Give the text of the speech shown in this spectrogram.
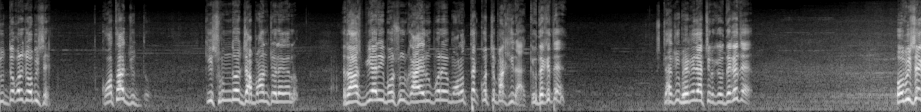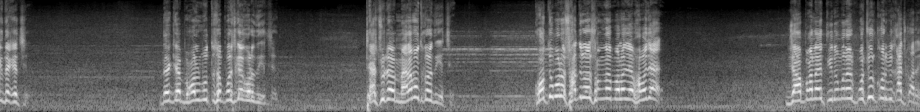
যুদ্ধ করেছে অভিষেক। কথার যুদ্ধ। কি সুন্দর জাপান চলে গেল। রাসবিহারী বসুর গায়ের উপরে মলত্যাগ করছে পাখিরা। কেউ দেখেছে? স্ট্যাচু ভেঙে যাচ্ছিল, কেউ দেখেছে? অভিষেক দেখেছে। দেখে মলমূত্র সব পরিষ্কার করে দিয়েছে। স্ট্যাচুটা মেরামত করে দিয়েছে। কত বড় স্বাধীনতা সংগ্রাম বলা যায়, ভাবা যায়? জাপানে তৃণমূলের প্রচুর কর্মী কাজ করে।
